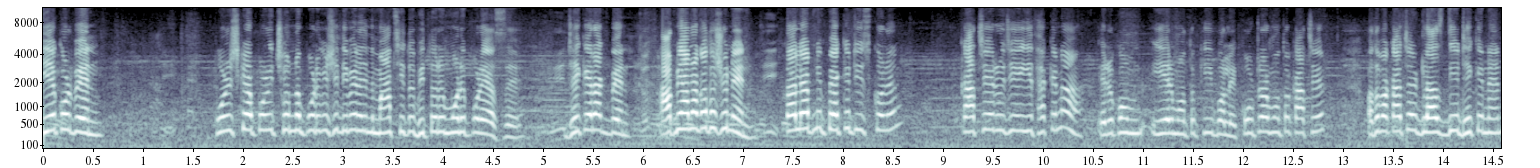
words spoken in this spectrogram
ইয়ে করবেন। পরিষ্কার পরিচ্ছন্ন পরিবেশে দিবেন মাছি তো ভিতরে মরে পড়ে আছে। ঢেকে রাখবেন। আপনি আমার কথা শুনেন। তাহলে আপনি প্যাকেট ইউজ করেন। কাচের যে ইয়ে থাকে না এরকম ইয়ের মতো কি বলে কৌটার মতো কাচের অথবা কাচের গ্লাস দিয়ে ঢেকে নেন।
